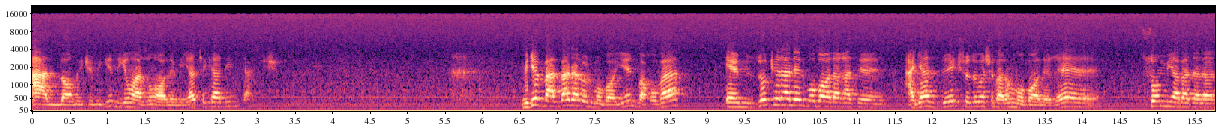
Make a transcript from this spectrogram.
علامه که میگیم دیگه ما از اون عالمیت چه کردیم؟ دست میگه ول بدل المباین و هو ان ذکر للمبالغت. اگر ذکر شده باشه برای مبالغه. سمی بدل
